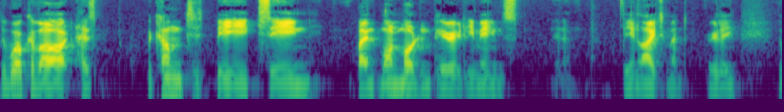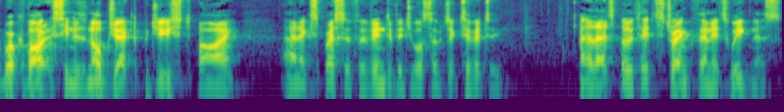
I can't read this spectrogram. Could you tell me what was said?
the work of art has become to be seen by modern period. He means you know, the Enlightenment, really. The work of art is seen as an object produced by and expressive of individual subjectivity. Uh, that's both its strength and its weakness.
